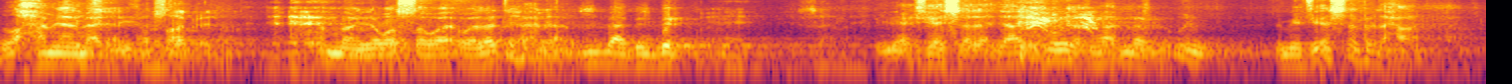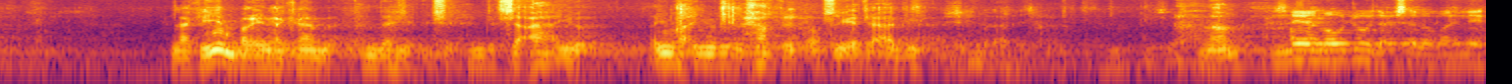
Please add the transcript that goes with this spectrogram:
يضحى من المال اللي أوصى أما إذا وصى ولده فهذا من باب البر. إذا تيسر له ذلك هو. وإن لم يتيسر فلا حرج. لكن ينبغي إذا كان عنده ش- عنده سعة أن ي- أن يحقق وصية أبيه. نعم. النيل موجود أحسن الله إليك.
